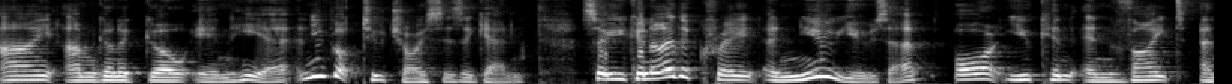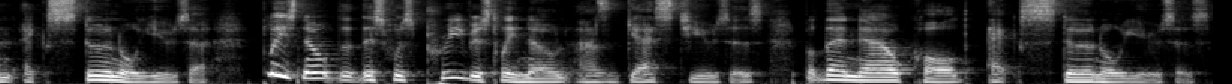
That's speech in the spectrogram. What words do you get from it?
I am going to go in here and you've got two choices again. So you can either create a new user or you can invite an external user. Please note that this was previously known as guest users, but they're now called external users.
